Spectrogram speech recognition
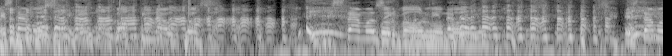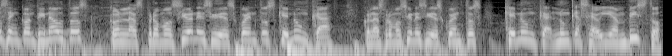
Estamos en Continautos. Estamos Por en favor, Juan Continautos. Estamos en Continautos con las promociones y descuentos que nunca, con las promociones y descuentos que nunca, nunca se habían visto.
